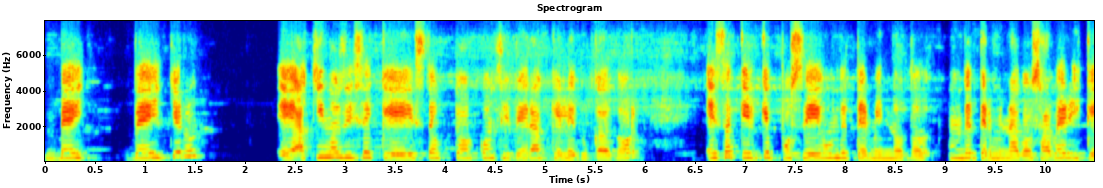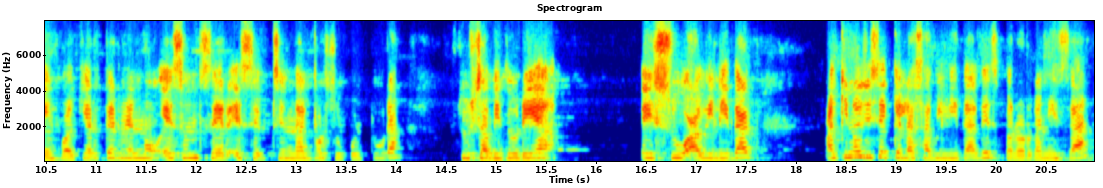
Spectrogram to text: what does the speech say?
Baker. Eh, aquí nos dice que este autor considera que el educador es aquel que posee un determinado, un determinado saber y que en cualquier terreno es un ser excepcional por su cultura, su sabiduría y su habilidad. Aquí nos dice que las habilidades para organizar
